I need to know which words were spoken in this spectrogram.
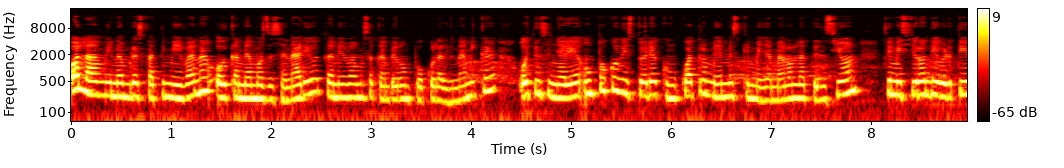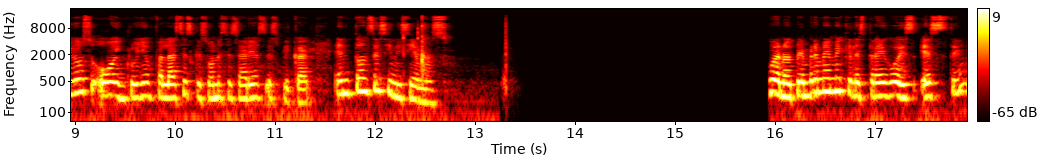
Hola, mi nombre es Fátima Ivana. Hoy cambiamos de escenario, también vamos a cambiar un poco la dinámica. Hoy te enseñaré un poco de historia con cuatro memes que me llamaron la atención, se me hicieron divertidos o incluyen falacias que son necesarias explicar. Entonces, iniciemos. Bueno, el primer meme que les traigo es este.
